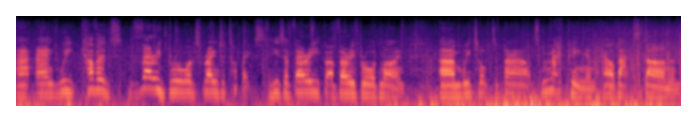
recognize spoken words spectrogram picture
uh, and we covered very broad range of topics. He's a very got a very broad mind. Um, we talked about mapping and how that's done, and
